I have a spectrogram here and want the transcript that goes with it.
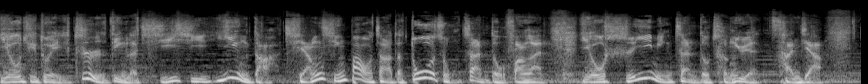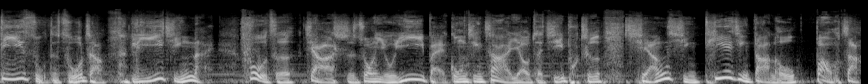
游击队制定了奇袭、硬打、强行爆炸的多种战斗方案，由十一名战斗成员参加。第一组的组长李景乃负责驾驶装有一百公斤炸药的吉普车，强行贴近大楼爆炸。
